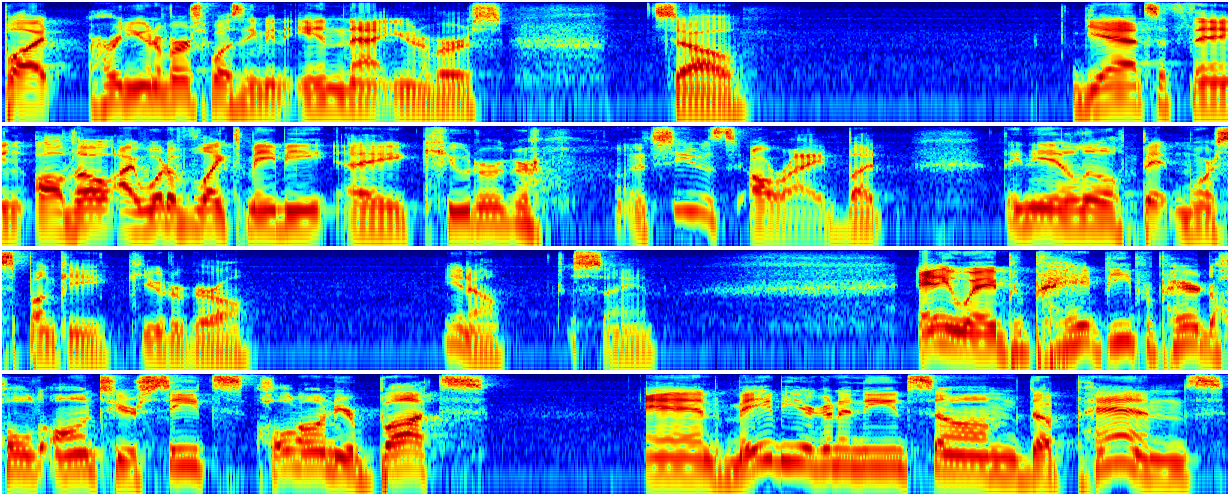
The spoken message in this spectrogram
but her universe wasn't even in that universe. So yeah, it's a thing. Although I would have liked maybe a cuter girl. she was all right, but they need a little bit more spunky, cuter girl. You know, just saying. Anyway, be prepared to hold on to your seats, hold on to your butts, and maybe you're going to need some depends.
